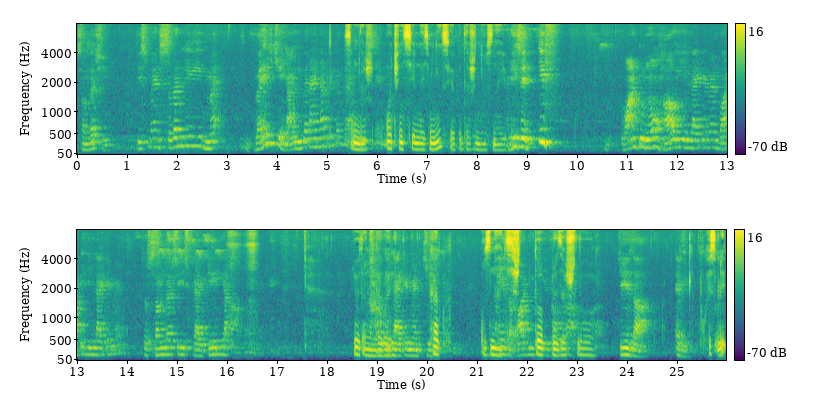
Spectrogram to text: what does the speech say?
Samdarshi, this man suddenly Самдаш him. очень сильно изменился, я его даже не узнаю. И вот она говорит, как узнать, что произошло после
